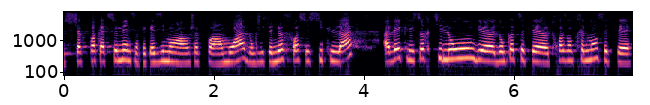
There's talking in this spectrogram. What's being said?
chaque fois quatre semaines, ça fait quasiment chaque fois un mois. Donc, j'ai fait neuf fois ce cycle-là avec les sorties longues. Euh, donc, quand c'était euh, trois entraînements, c'était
